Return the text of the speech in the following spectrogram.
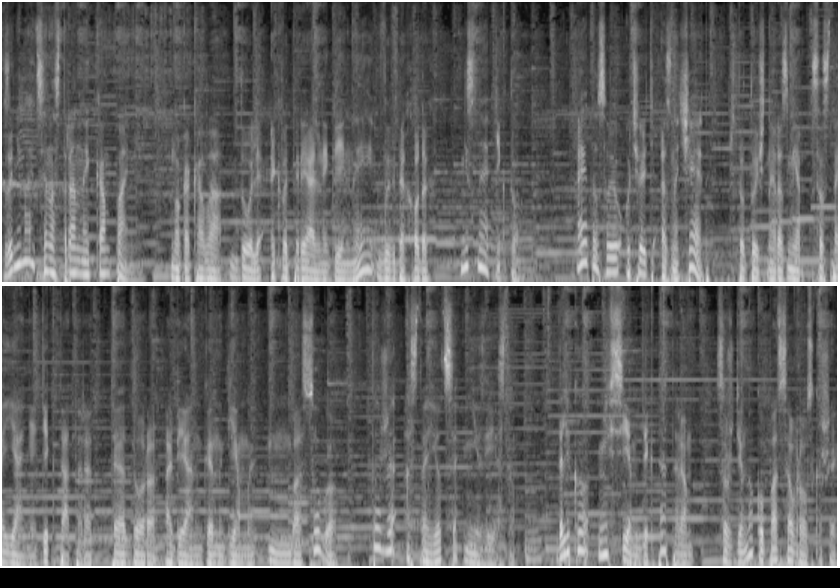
занимаются иностранные компании, но какова доля экваториальной Гвинеи в их доходах, не знает никто – а это, в свою очередь, означает, что точный размер состояния диктатора Теодора Абиангенгемы Мбасого тоже остается неизвестным. Далеко не всем диктаторам суждено купаться в роскоши.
